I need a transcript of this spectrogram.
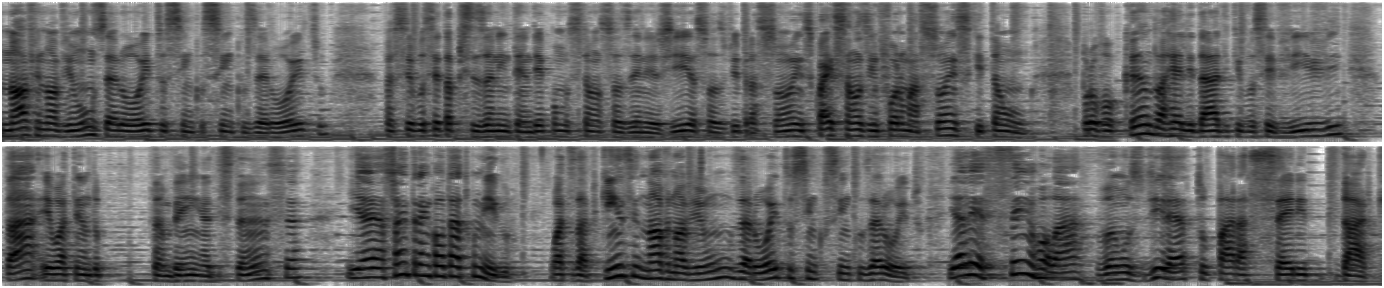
991085508. Se você está precisando entender como estão as suas energias, suas vibrações, quais são as informações que estão provocando a realidade que você vive, tá? Eu atendo também à distância e é só entrar em contato comigo. WhatsApp 15 991 08 5508. E Ale, sem enrolar, vamos direto para a série Dark,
